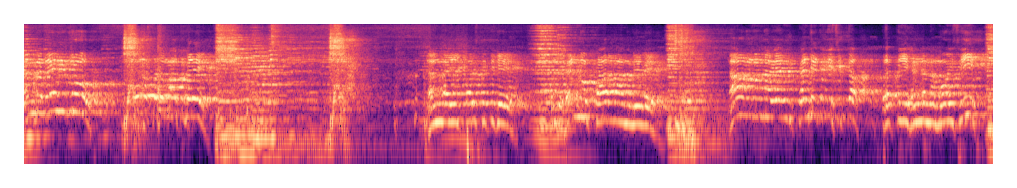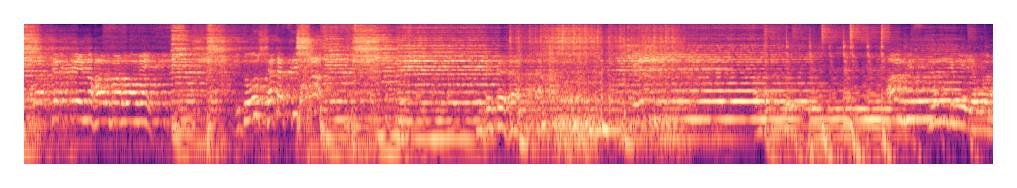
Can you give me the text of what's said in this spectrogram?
ನಮ್ಮದೇನಿದ್ರು ವಿಶ್ವಾಸದ ಮಾತುಗಳೇ. ನನ್ನ ಈ ಪರಿಸ್ಥಿತಿಗೆ ಒಂದು ಹೆಣ್ಣು ಕಾರಣ ಅಂದ ಮೇಲೆ ನಾನು ನನ್ನ ಕಂಜಟಿಗೆ ಸಿಕ್ಕ ಪ್ರತಿ ಹೆಣ್ಣನ್ನು ಮೋಹಿಸಿ ಅವರ ಚರಿತ್ರೆಯನ್ನು ಹಾಳು ಮಾಡುವವನೇ. ಇದು ಶತಸಿದ್ಧ ಆ ಮಿಸ್ ಯೌವನ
